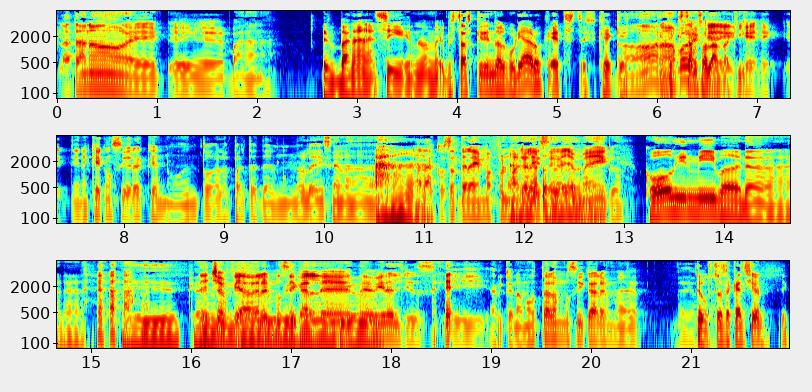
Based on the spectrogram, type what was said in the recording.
Plátano, eh, eh, banana. Banana, sí. ¿Me estás queriendo alburear o qué? ¿Qué, qué- qué- no, de no, qué estamos hablando aquí? que- eh, tienes que considerar que no en todas las partes del mundo le dicen la- Ah. a las cosas de la misma forma que le dicen allá en México. Calling me banana. De hecho, fui a ver el musical de, de Beetlejuice y aunque no me gustan los musicales, me, ¿Te gustó esa canción? De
